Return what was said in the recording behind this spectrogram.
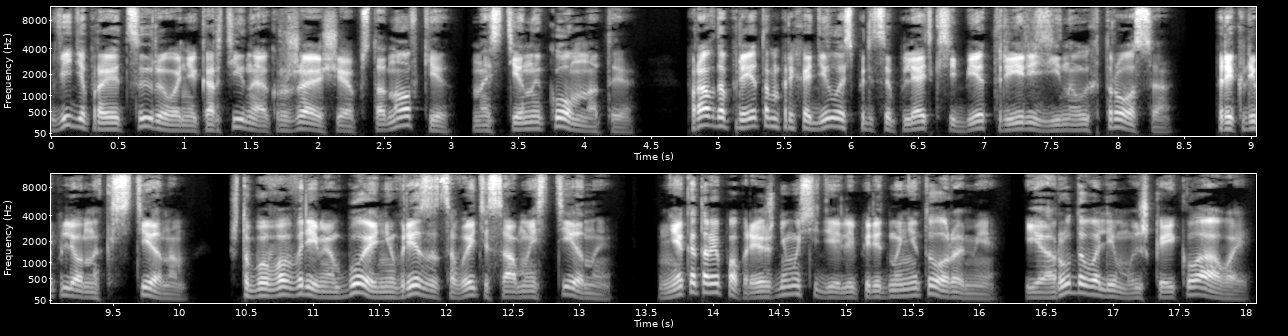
в виде проецирования картины окружающей обстановки на стены комнаты. Правда, при этом приходилось прицеплять к себе три резиновых троса, прикрепленных к стенам, чтобы во время боя не врезаться в эти самые стены. Некоторые по-прежнему сидели перед мониторами и орудовали мышкой и клавой.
